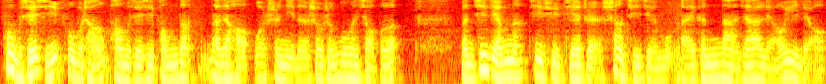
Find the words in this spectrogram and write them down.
腹部学习，腹部长；胖不学习，胖不断。大家好，我是你的瘦身顾问小博。本期节目呢，继续接着上期节目来跟大家聊一聊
